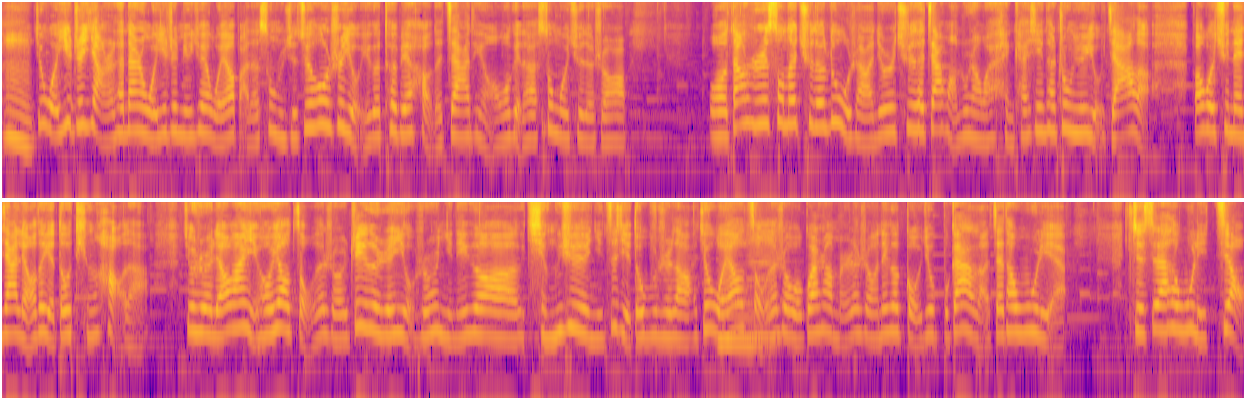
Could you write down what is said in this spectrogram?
嗯就我一直养着他，但是我一直明确我我要把它送出去。最后是有一个特别好的家庭，我给他送过去的时候，我当时送他去的路上，就是去他家访路上，我还很开心，他终于有家了。包括去那家聊的也都挺好的，就是聊完以后要走的时候，这个人有时候你那个情绪你自己都不知道。就我要走的时候，我关上门的时候，那个狗就不干了，在他屋里，就在他屋里叫。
